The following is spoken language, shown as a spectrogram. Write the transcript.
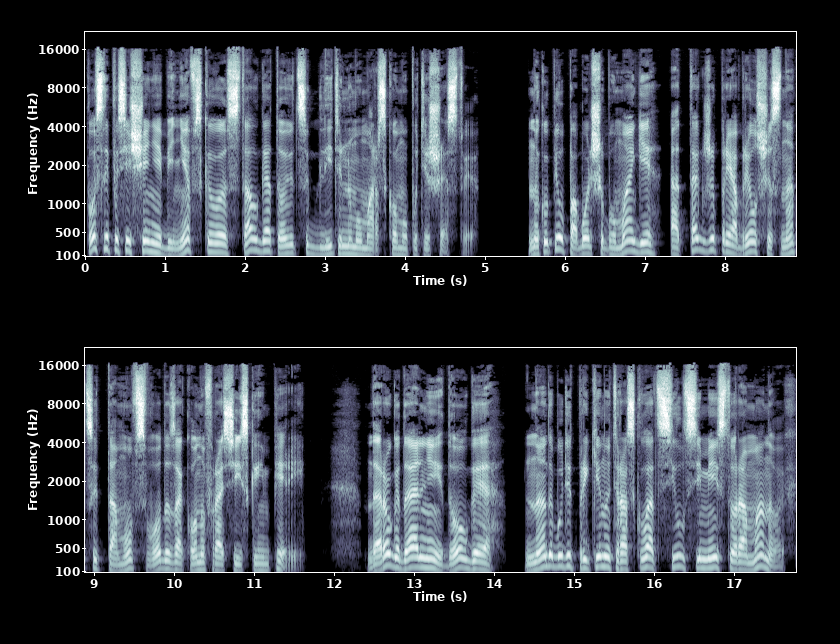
После посещения Беневского стал готовиться к длительному морскому путешествию. Накупил побольше бумаги, а также приобрел 16 томов свода законов Российской империи. Дорога дальняя и долгая. Надо будет прикинуть расклад сил семейства Романовых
